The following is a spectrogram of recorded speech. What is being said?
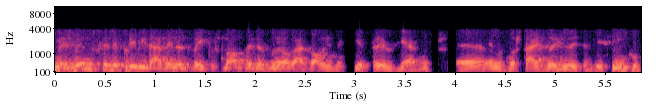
Mas mesmo que seja proibida a venda de veículos novos a gasolina ou gás óleo daqui a 13 anos, eh, nos tais 2035,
